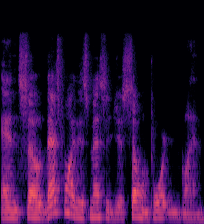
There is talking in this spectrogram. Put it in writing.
and so that's why this message is so important, Glenn.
